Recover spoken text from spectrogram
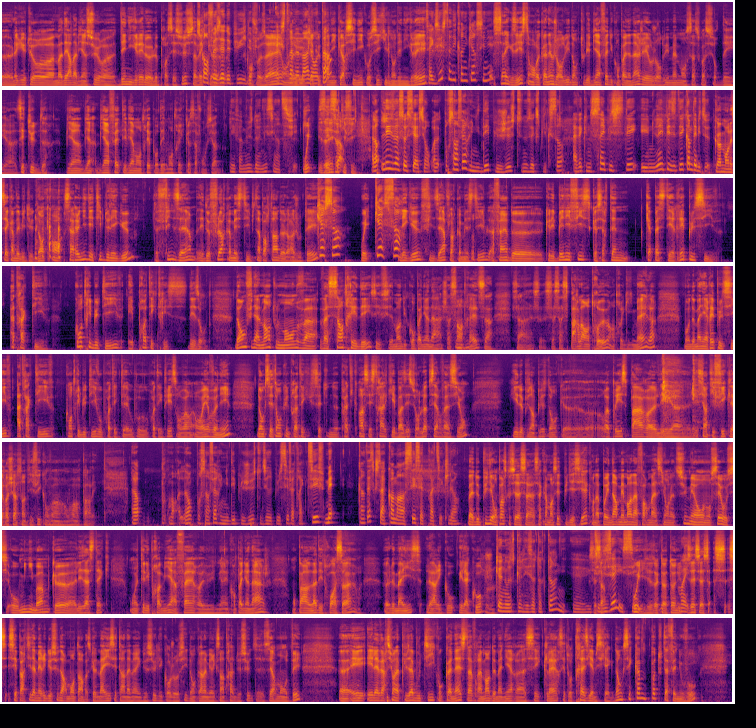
Euh, L'agriculture moderne a bien sûr euh, dénigré le, le processus. Avec, qu'on euh, faisait depuis- Ce qu'on faisait. extrêmement on a eu quelques longtemps. chroniqueurs cyniques aussi qui l'ont dénigré. Ça existe, des chroniqueurs cyniques? Ça existe. On reconnaît aujourd'hui donc tous les bienfaits du compagnonnage et aujourd'hui même on s'assoit sur des euh, études bien, bien, bien faites et bien montrées pour démontrer que ça fonctionne. Les fameuses données scientifiques. Oui, les ça. scientifiques. Alors, les associations, euh, pour s'en faire une idée plus juste, tu nous expliques ça avec une simplicité et une limpidité comme d'habitude. Comme on essaie comme d'habitude. Donc on- ça réunit des types de légumes, de fines herbes et de fleurs comestibles. C'est important de le rajouter. Que ça? Oui. Que ça? Légumes, fines herbes, fleurs comestibles, afin de, que les bénéfices que certaines capacités répulsives, attractives, contributives et protectrices des autres. Donc, finalement, tout le monde va, va s'entraider. C'est finalement du compagnonnage. Ça s'entraide, ça, ça, ça, ça- ça se parle entre eux, entre guillemets, là. Bon, de manière répulsive, attractive, contributive ou, ou- ou protectrice. On va, on va y revenir. Donc, c'est donc une pratique, c'est une pratique ancestrale qui est basée sur l'observation, qui est de plus en plus donc euh, reprise par euh, les, euh, les scientifiques, les recherches scientifiques. On va, on va en reparler. Alors, pour, donc, pour s'en faire une idée plus juste, tu dis répulsif, attractif, mais quand est-ce que ça a commencé, cette pratique-là? Ben, depuis, on pense que ça, a commencé depuis des siècles. On n'a pas énormément d'informations là-dessus, mais on, sait aussi, au minimum que euh, les Aztèques ont été les premiers à faire euh, un compagnonnage. On parle là des trois sœurs, euh, le maïs, le haricot et la courge. Que, nos- que les Autochtones euh, ça. utilisaient ici. Oui, les autochtones Oui. utilisaient. c'est- parti d'Amérique du Sud en remontant, parce que le maïs était en Amérique du Sud, les courges aussi. Donc en Amérique centrale du Sud, c'est- remonté. Euh, et, et la version la plus aboutie qu'on connaisse, là, vraiment de manière assez claire, c'est au 13e siècle. Donc c'est comme pas tout à fait nouveau.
